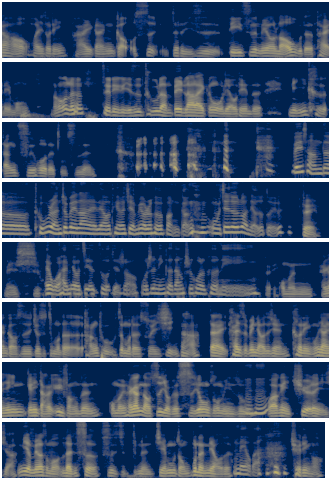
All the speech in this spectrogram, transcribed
家好，欢迎收听《还敢搞事》，这里是第一次没有老五的泰联盟。然后呢，这里也是突然被拉来跟我聊天的宁可当吃货的主持人。非常的突然就被拉来聊天，而且没有任何反纲，我们今天就乱聊就对了。对，没事。哎、欸，我还没有介自我介绍，我是宁可当吃货的克宁。对，我们海港搞事，就是这么的唐突，这么的随性。那在开始随便聊之前，克宁，我想先给你打个预防针。我们海港搞事有个使用说明书，嗯、我要跟你确认一下，你有没有什么人设是你们节目中不能聊的？没有吧？确定哦。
